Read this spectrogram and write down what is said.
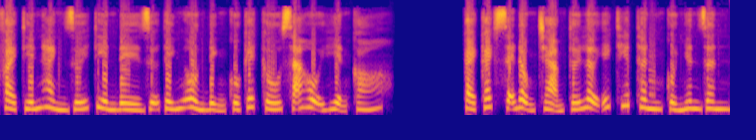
phải tiến hành dưới tiền đề giữ tính ổn định của kết cấu xã hội hiện có. Cải cách sẽ động chạm tới lợi ích thiết thân của nhân dân,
